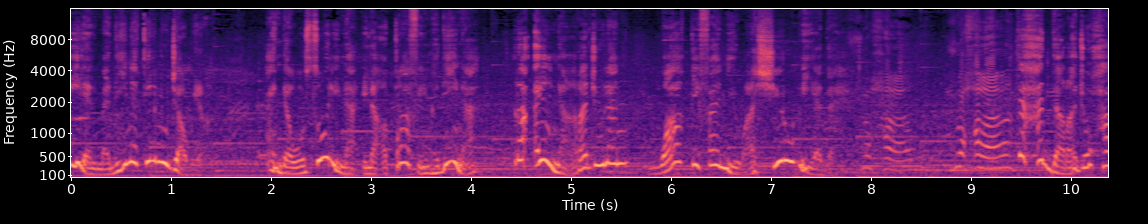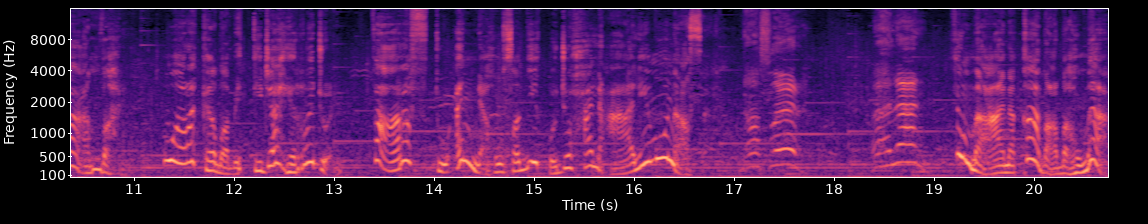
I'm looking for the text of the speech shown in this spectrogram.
إلى المدينة المجاورة. عند وصولنا إلى أطراف المدينة رأينا رجلا واقفا يؤشر بيده. جحا جحا. تحدر جحا عن ظهري وركض باتجاه الرجل. فعرفت أنه صديق جحا العالم ناصر. ناصر أهلا. ثم عانقا بعضهما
